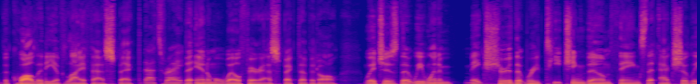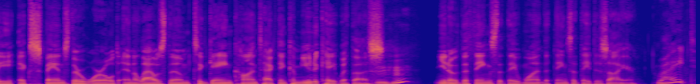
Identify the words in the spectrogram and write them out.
the quality of life aspect That's right. the animal welfare aspect of it all, which is that we want to make sure that we're teaching them things that actually expands their world and allows them to gain contact and communicate with us. Mm-hmm. You know, the things that they want, the things that they desire. right.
